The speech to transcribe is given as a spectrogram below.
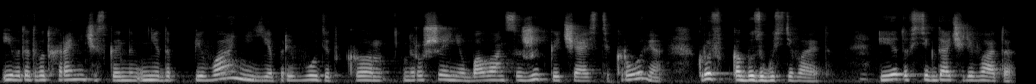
И вот это вот хроническое недопивание приводит к нарушению баланса жидкой части крови. Кровь как бы загустевает. И это всегда чревато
